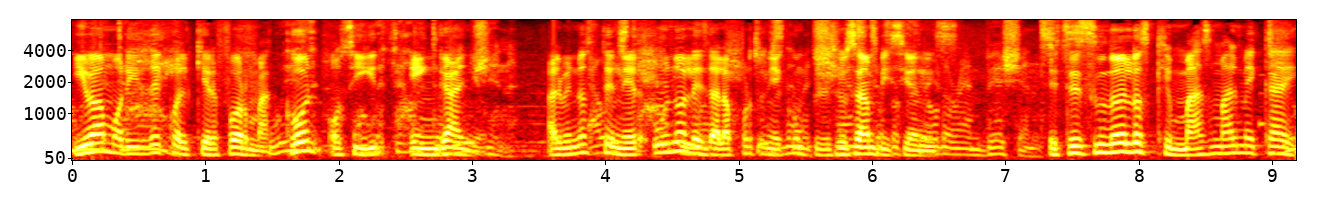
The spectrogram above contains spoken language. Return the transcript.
Iba a morir de cualquier forma, con o sin engaño. Al menos tener uno les da la oportunidad de cumplir sus ambiciones. Este es uno de los que más mal me cae.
